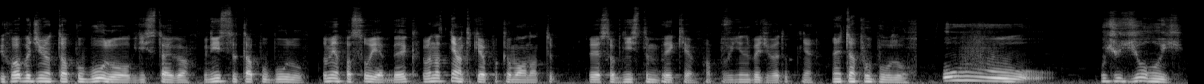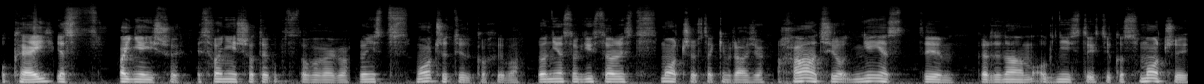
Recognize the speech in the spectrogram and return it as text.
I chłop będzie miał tapu bólu ognistego. Ognisty tapu bólu. To mnie pasuje, byk. Chyba nawet nie ma takiego Pokemona, który jest ognistym bykiem, a powinien być według mnie. No i tapu bólu. Uuu. Ujujoj. Okej, jest fajniejszy. Jest fajniejszy od tego podstawowego. On jest smoczy tylko chyba. On nie jest ognisty, ale jest smoczy w takim razie. Aha, czyli on nie jest tym kardynałem ognistych, tylko smoczy.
